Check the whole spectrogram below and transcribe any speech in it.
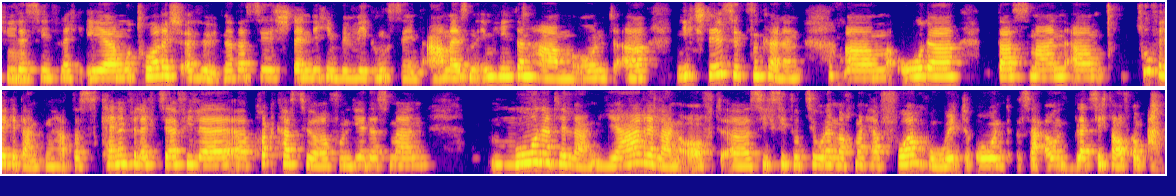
Viele mhm. sind vielleicht eher motorisch erhöht, ne, dass sie ständig in Bewegung sind, Ameisen im Hintern haben und äh, nicht still sitzen können. Mhm. Ähm, oder dass man ähm, zu viele Gedanken hat. Das kennen vielleicht sehr viele äh, Podcast-Hörer von dir, dass man monatelang, jahrelang oft äh, sich Situationen nochmal hervorholt und, und plötzlich draufkommt, ach,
